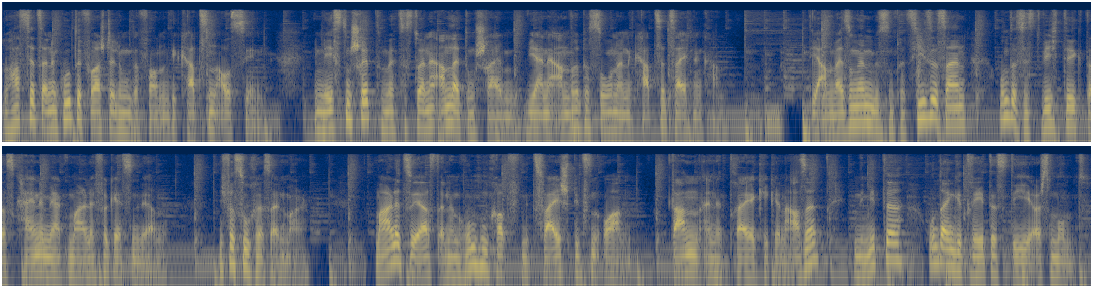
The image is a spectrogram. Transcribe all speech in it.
Du hast jetzt eine gute Vorstellung davon, wie Katzen aussehen. Im nächsten Schritt möchtest du eine Anleitung schreiben, wie eine andere Person eine Katze zeichnen kann. Die Anweisungen müssen präzise sein und es ist wichtig, dass keine Merkmale vergessen werden. Ich versuche es einmal. Male zuerst einen runden Kopf mit zwei spitzen Ohren dann eine dreieckige Nase in die Mitte und ein gedrehtes D als Mund.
